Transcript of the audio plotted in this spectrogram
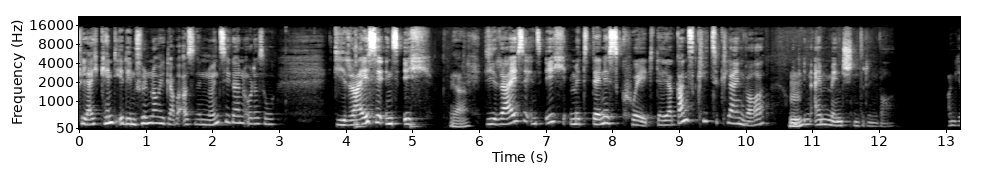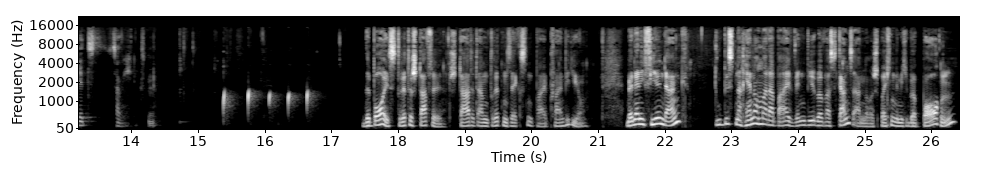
vielleicht kennt ihr den Film noch, ich glaube aus den 90ern oder so, Die Reise ins Ich. Ja. Die Reise ins Ich mit Dennis Quaid, der ja ganz klitzeklein war und hm. in einem Menschen drin war. Und jetzt sage ich nichts mehr. The Boys, dritte Staffel, startet am 3.6. bei Prime Video. Melanie, vielen Dank. Du bist nachher nochmal dabei, wenn wir über was ganz anderes sprechen, nämlich über Borgen.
